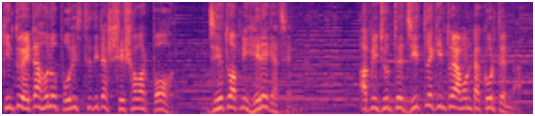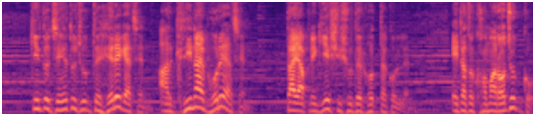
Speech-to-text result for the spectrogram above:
কিন্তু এটা হলো পরিস্থিতিটা শেষ হওয়ার পর, যেহেতু আপনি হেরে গেছেন। আপনি যুদ্ধে জিতলে কিন্তু এমনটা করতেন না, কিন্তু যেহেতু যুদ্ধে হেরে গেছেন আর ঘৃণায় ভরে আছেন তাই আপনি গিয়ে শিশুদের হত্যা করলেন। এটা তো ক্ষমার অযোগ্য।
